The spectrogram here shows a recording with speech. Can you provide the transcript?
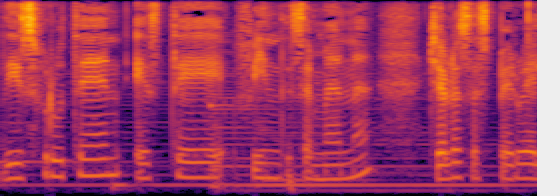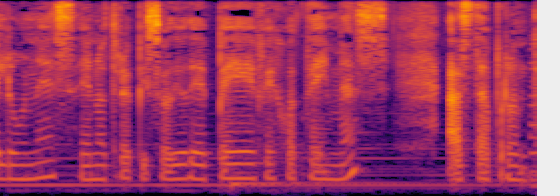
Disfruten este fin de semana. Yo los espero el lunes en otro episodio de PFJ y más. Hasta pronto.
